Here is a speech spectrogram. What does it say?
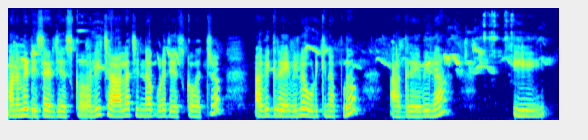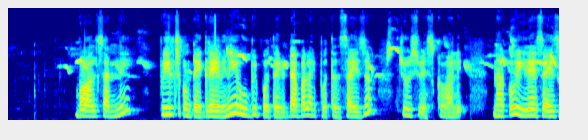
మనమే డిసైడ్ చేసుకోవాలి. చాలా చిన్నగా కూడా చేసుకోవచ్చు. అవి గ్రేవీలో ఉడికినప్పుడు ఆ గ్రేవీలో ఈ బాల్స్ అన్నీ పీల్చుకుంటాయి. గ్రేవీని ఉబ్బిపోతాయి డబల్ అయిపోతుంది సైజు. చూసి వేసుకోవాలి. నాకు ఇదే సైజు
